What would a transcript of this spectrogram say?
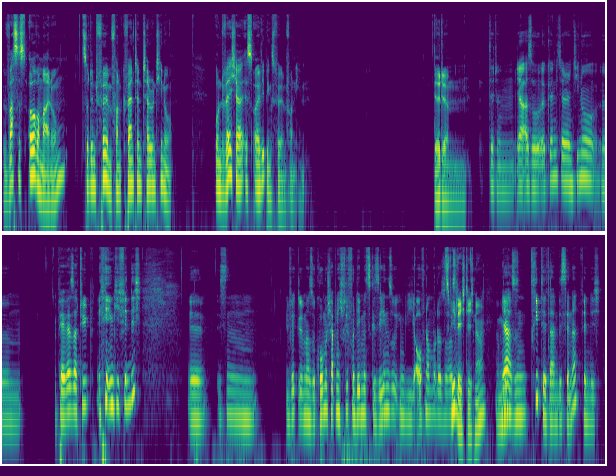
Was ist eure Meinung zu den Filmen von Quentin Tarantino? Und welcher ist euer Lieblingsfilm von ihm? Düdüm. Tadam. Ja, also äh, Quentin Tarantino, ähm, perverser Typ, irgendwie finde ich. Äh, ist ein. Wirkt immer so komisch. Ich habe nicht viel von dem jetzt gesehen, so irgendwie Aufnahmen oder sowas. Zwielichtig, ne? Irgendwie. Ja, so ein Triebtäter ein bisschen, ne? Finde ich.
